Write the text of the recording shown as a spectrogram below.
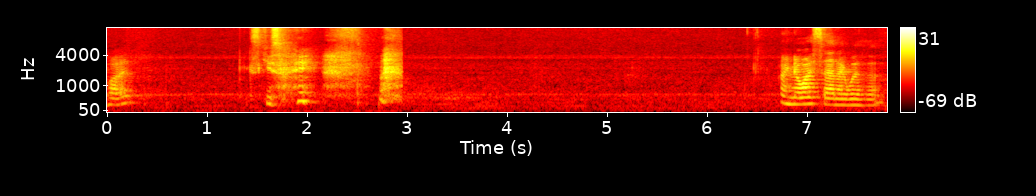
What? Excuse me. I know I said I wasn't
